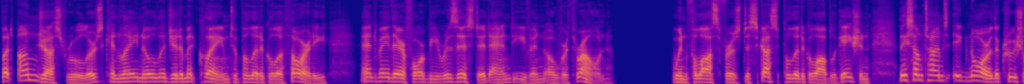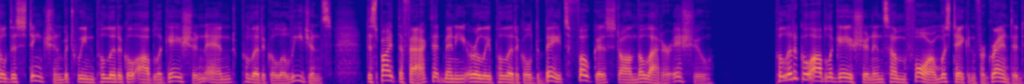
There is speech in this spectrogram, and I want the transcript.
but unjust rulers can lay no legitimate claim to political authority and may therefore be resisted and even overthrown. When philosophers discuss political obligation, they sometimes ignore the crucial distinction between political obligation and political allegiance, despite the fact that many early political debates focused on the latter issue. Political obligation in some form was taken for granted,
